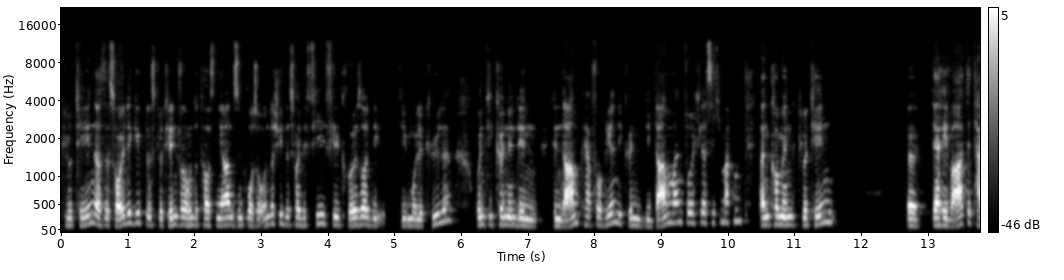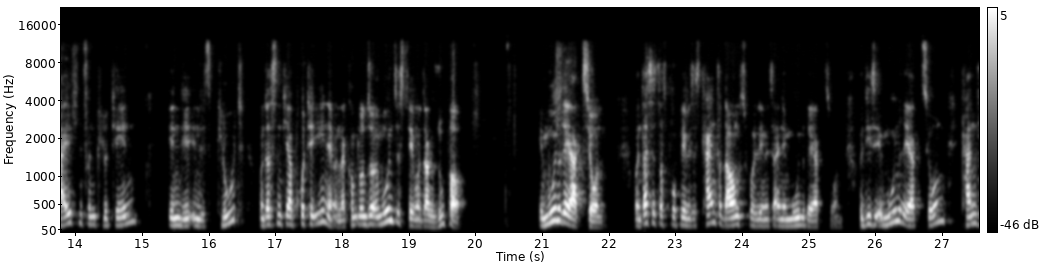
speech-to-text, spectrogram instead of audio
Gluten, das es heute gibt, und das Gluten vor 100.000 Jahren ist ein großer Unterschied, ist heute viel, viel größer, die, die Moleküle, und die können den, den Darm perforieren, die können die Darmwand durchlässig machen. Dann kommen Gluten, äh, Derivate, Teilchen von Gluten in, die, in das Blut, und das sind ja Proteine. Und dann kommt unser Immunsystem und sagt, super, Immunreaktion. Und das ist das Problem. Es ist kein Verdauungsproblem, es ist eine Immunreaktion. Und diese Immunreaktion kann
